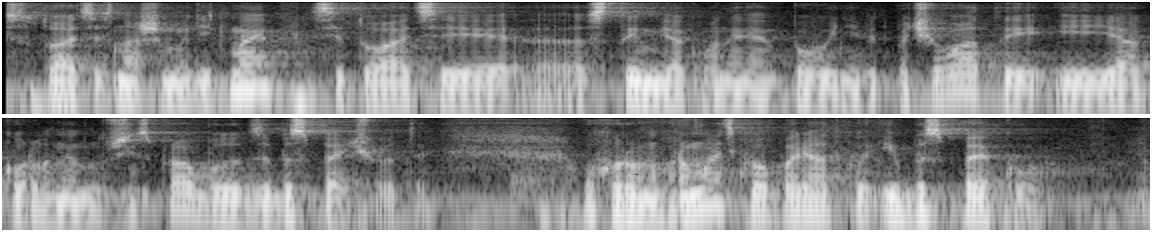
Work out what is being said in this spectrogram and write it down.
Ситуації з нашими дітьми, ситуації е, з тим, як вони повинні відпочивати і як органи внутрішніх справ будуть забезпечувати охорону громадського порядку і безпеку е,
